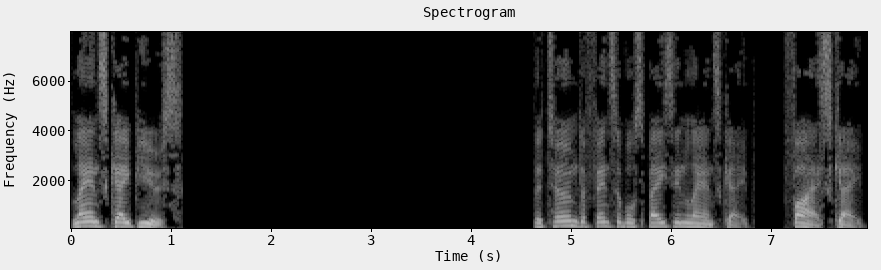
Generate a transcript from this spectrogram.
Landscape use The term defensible space in landscape firescape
